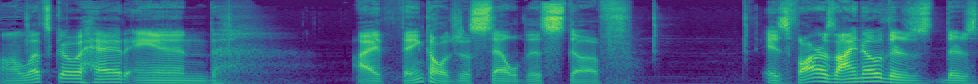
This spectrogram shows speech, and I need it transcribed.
Uh, let's go ahead and I think I'll just sell this stuff. As far as I know, there's there's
